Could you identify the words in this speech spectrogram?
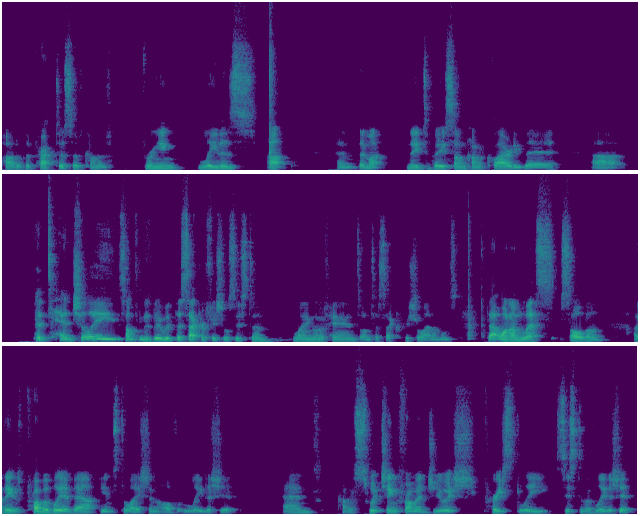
part of the practice of kind of bringing leaders up, and there might need to be some kind of clarity there. Uh, potentially something to do with the sacrificial system, laying on of hands onto sacrificial animals. That one I'm less sold on. I think it's probably about the installation of leadership and kind of switching from a Jewish priestly system of leadership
